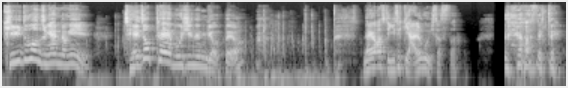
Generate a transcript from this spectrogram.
길드원 중에 한 명이 제접해 보시는 게 어때요? 내가 봤을 때 이 새끼 알고 있었어. 내가 봤을 때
